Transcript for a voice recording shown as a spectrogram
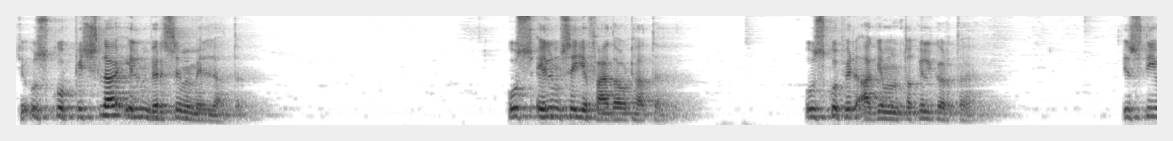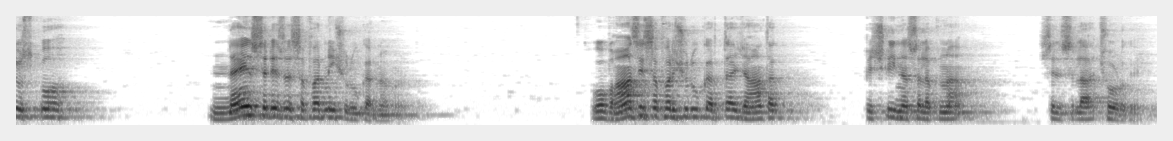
کہ اس کو پچھلا علم ورثے میں مل جاتا ہے۔ اس علم سے یہ فائدہ اٹھاتا ہے۔ اس کو پھر آگے منتقل کرتا ہے۔ اس لیے اس کو نئے سرے سے سفر نہیں شروع کرنا پڑتا۔ وہ وہاں سے سفر شروع کرتا ہے جہاں تک پچھلی نسل اپنا سلسلہ چھوڑ گئی۔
